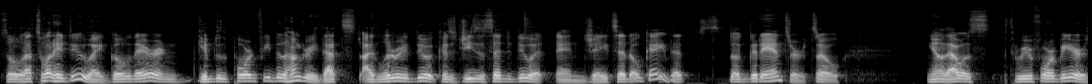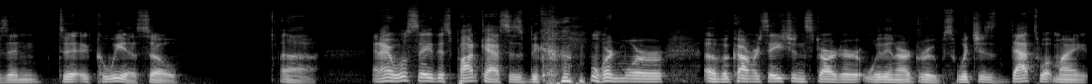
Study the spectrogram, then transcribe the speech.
so that's what i do i go there and give to the poor and feed to the hungry that's i literally do it because jesus said to do it and jay said okay that's a good answer so you know that was three or four beers into Kauai. so uh and I will say this podcast has become more and more of a conversation starter within our groups, which is that's what my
